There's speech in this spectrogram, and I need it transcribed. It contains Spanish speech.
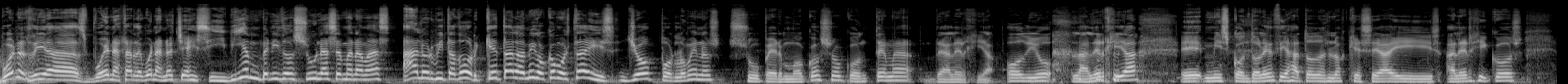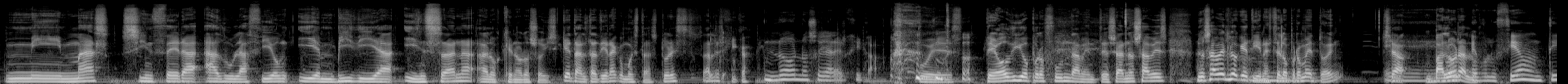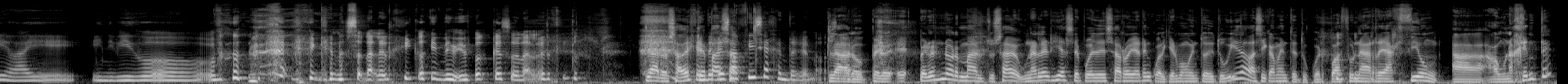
Buenos días, buenas tardes, buenas noches y bienvenidos una semana más al Orbitador. ¿Qué tal amigos? ¿Cómo estáis? Yo por lo menos súper mocoso con tema de alergia. Odio la alergia. Eh, mis condolencias a todos los que seáis alérgicos. Mi más sincera adulación y envidia insana a los que no lo sois. ¿Qué tal Tatiana? ¿Cómo estás? ¿Tú eres alérgica? No, no soy alérgica. Pues te odio profundamente. O sea, no sabes, no sabes lo que tienes, te lo prometo, ¿eh? O sea, Eh, valóralo. Evolución, tío. Hay individuos que no son alérgicos, individuos que son alérgicos. Claro, ¿sabes qué gente que se pasa? asfixia, gente que no. Claro, pero, eh, pero es normal, tú sabes, una alergia se puede desarrollar en cualquier momento de tu vida. Básicamente, tu cuerpo hace una reacción a, a un agente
